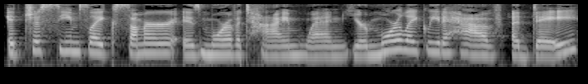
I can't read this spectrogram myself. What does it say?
It just seems like summer is more of a time when you're more likely to have a day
